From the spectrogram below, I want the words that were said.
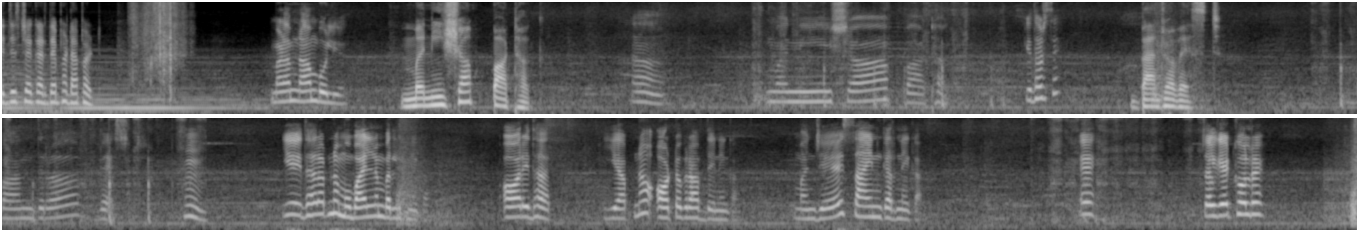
रजिस्टर करते फटाफट मैडम नाम बोलिए मनीषा पाठक हाँ मनीषा पाठक किधर से बांद्रा वेस्ट बांद्रा वेस्ट हम्म ये इधर अपना मोबाइल नंबर लिखने का और इधर ये अपना ऑटोग्राफ देने का मंजे साइन करने का ए चल गेट खोल रहे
